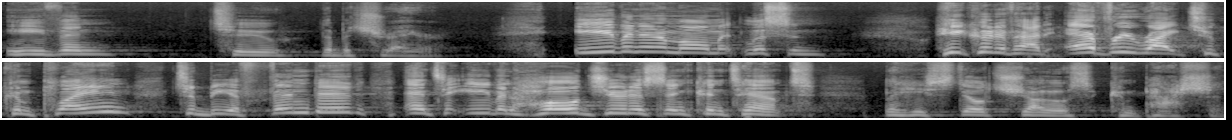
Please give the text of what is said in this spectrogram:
even to the betrayer. Even in a moment, listen, he could have had every right to complain, to be offended, and to even hold Judas in contempt, but he still chose compassion.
